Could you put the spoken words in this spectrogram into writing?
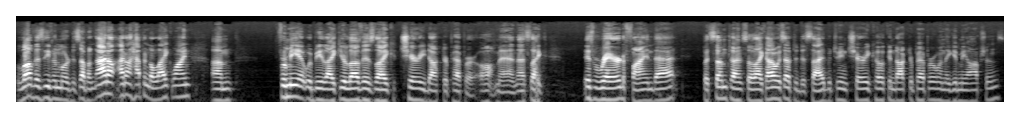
love is even more desirable. I don't, I don't happen to like wine. Um, for me, it would be like your love is like cherry Dr. Pepper. Oh man, that's like, it's rare to find that. But sometimes, so like I always have to decide between cherry Coke and Dr. Pepper when they give me options.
